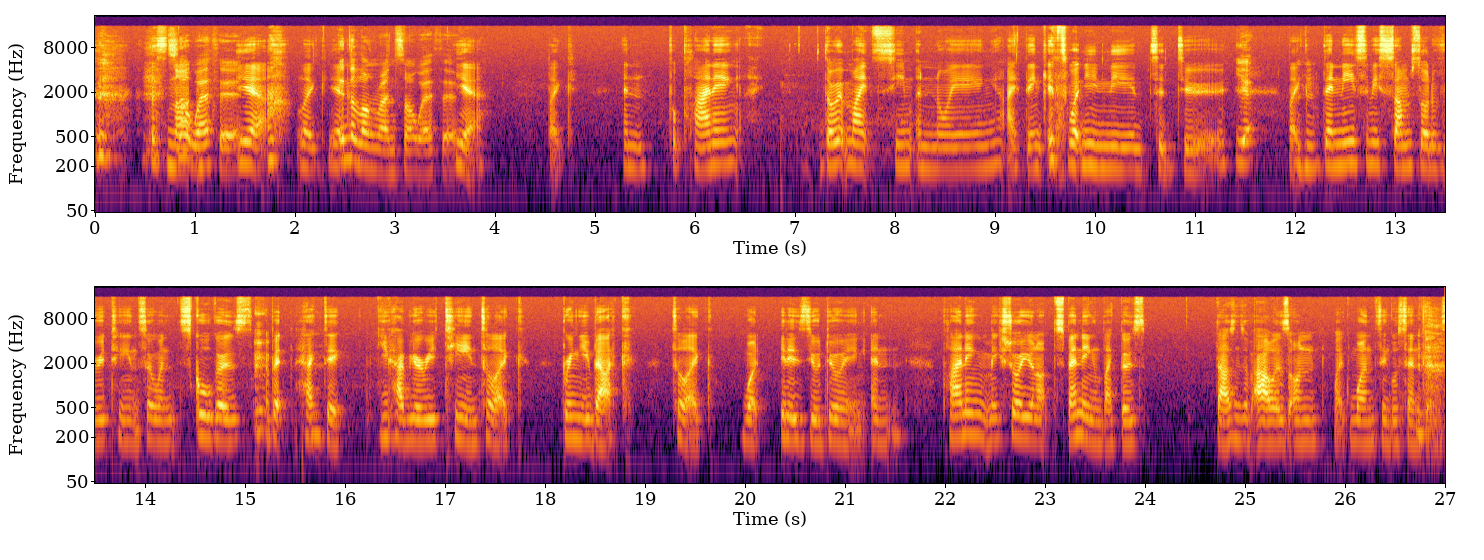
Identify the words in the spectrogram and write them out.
that's It's not, worth it. Yeah. Like yeah. In the long run, it's not worth it. Yeah. Like, and for planning, though it might seem annoying, I think it's what you need to do. Yeah. Like, Mhm. there needs to be some sort of routine. So when school goes a bit hectic, you have your routine to, like, bring you back to, like, what it is you're doing. And planning, make sure you're not spending, like, those thousands of hours on, like, one single sentence,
